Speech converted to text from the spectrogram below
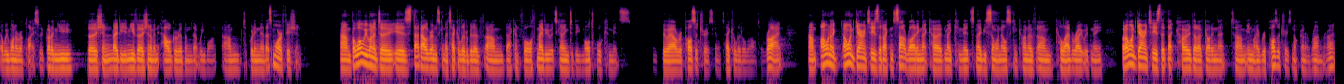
that we want to replace. We've got a new version, maybe a new version of an algorithm that we want um, to put in there that's more efficient. Um, but what we want to do is that algorithm is going to take a little bit of um, back and forth. Maybe it's going to be multiple commits into our repository. It's going to take a little while to write. Um, I, want to, I want guarantees that I can start writing that code, make commits. Maybe someone else can kind of um, collaborate with me. But I want guarantees that that code that I've got in, that, in my repository is not going to run, right?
